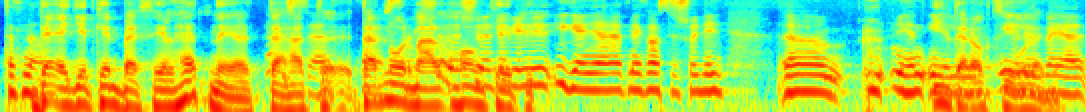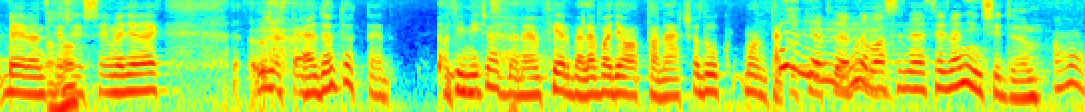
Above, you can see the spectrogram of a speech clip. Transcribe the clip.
Tehát nem. De egyébként beszélhetnél? Tehát, Persze, tehát persze. normál sőt, hangkép. Sőt, igényelhetnék azt is, hogy egy ö, ilyen élő, Interakció élő legyen. bejel- bejelentkezéseim legyenek. És ezt eldöntötted? Az imidzsetben nem fér bele, vagy a tanácsadók mondták? Nem, a nem, nem, nem oldalon? az, hogy nem fér, mert nincs időm. Aha.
